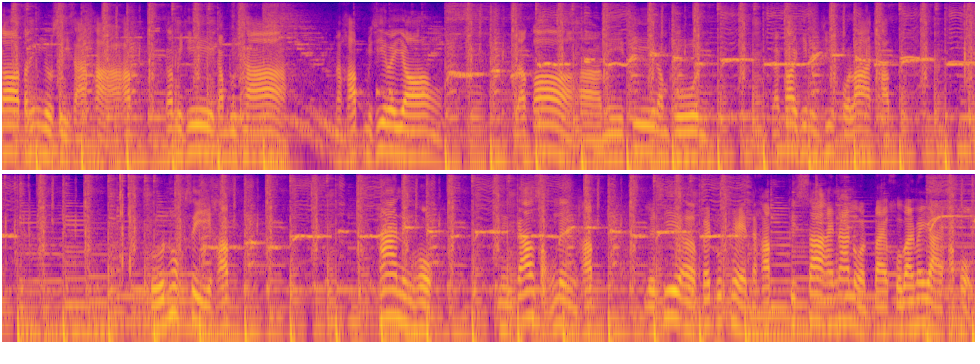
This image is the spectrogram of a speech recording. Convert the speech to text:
ก็ตอนนี้มีอยู่ 4 สาขาครับ ก็มีที่กัมพูชานะครับ มีที่ระยอง แล้วก็เอ่อมีที่ลำพูน แล้วก็อีกที่หนึ่งที่โคราชครับ 064 ครับ 516 1921 ครับ หรือที่เฟซบุ๊กเพจนะครับ พิซซ่าไอ้หน้าหนวดบายโคบ้านแม่ยายครับผม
